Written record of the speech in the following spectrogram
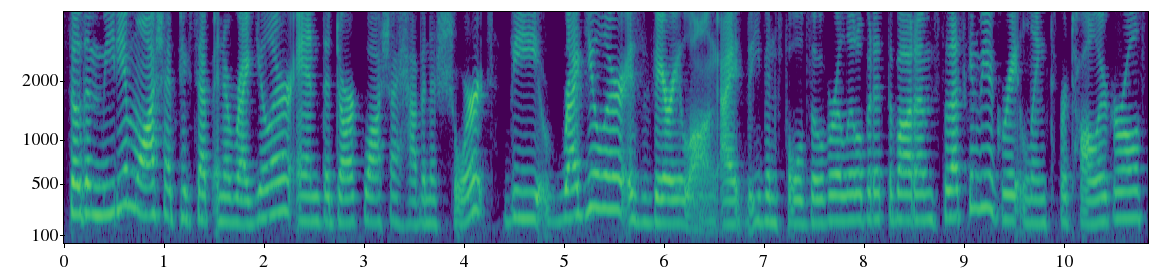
So the medium wash I picked up in a regular and the dark wash I have in a short. The regular is very long. I even folds over a little bit at the bottom. So that's gonna be a great length for taller girls.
